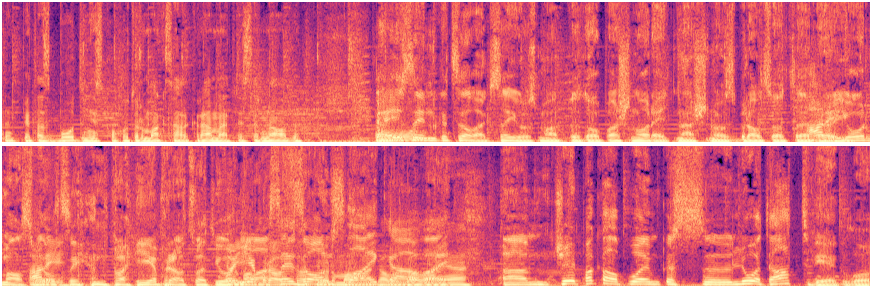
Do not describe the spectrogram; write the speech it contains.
pie tās būdiņas kaut ko tur maksāt, krāmēties ar naudu. Es zinu, ka cilvēks sajūsmā par to pašu norēķināšanos, braucot ar jūrmālas vilcienu vai iebraucot jūrmālā iebraucot sezonas jūrmalā laikā. galā, Vai, um, šie pakalpojumi, kas ļoti atvieglo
